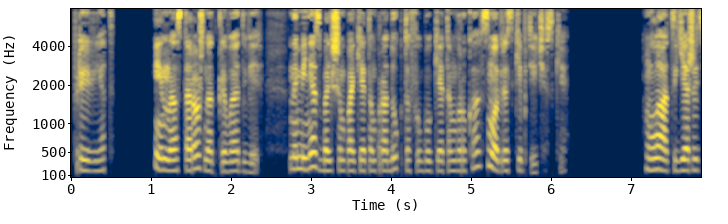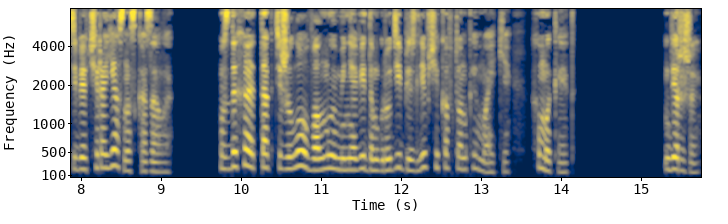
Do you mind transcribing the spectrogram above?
«Привет». Инна осторожно открывает дверь. На меня с большим пакетом продуктов и букетом в руках смотрит скептически. «Лад, я же тебе вчера ясно сказала». Вздыхает так тяжело, волнуя меня видом груди без лифчика в тонкой майке. Хмыкает. «Держи».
